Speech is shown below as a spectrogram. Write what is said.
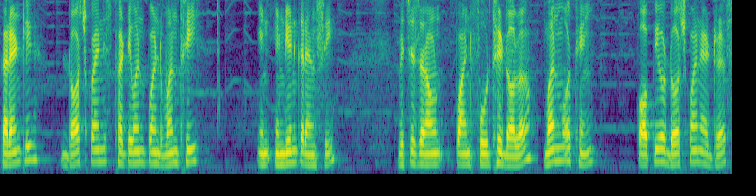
Currently, Dogecoin is 31.13 in Indian currency which is around 0.43 dollar one more thing copy your dogecoin address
